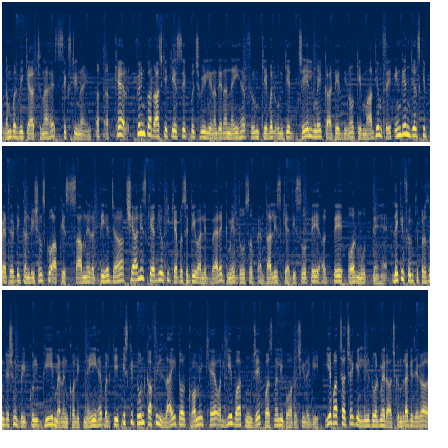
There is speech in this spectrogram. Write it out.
नंबर भी क्या चुना है? 69 खैर फ़िल्म का राज के केस से कुछ भी लेना देना नहीं है। फ़िल्म केवल उनके जेल में काटे दिनों के माध्यम से इंडियन जेल्स की पैथेटिक कंडीशन को आपके सामने रखती है, जहाँ छियालीस कैदियों की कैपेसिटी वाले बैरक में दो सौ पैंतालीस कैदी सोते हकते और मूतते हैं। लेकिन फ़िल्म की प्रेजेंटेशन बिल्कुल भी मेलनकॉलिक नहीं है, बल्कि इसकी टोन काफ़ी लाइट और कॉमिक है और ये बात मुझे पर्सनली बहुत अच्छी लगी। ये बात सच है की लीड रोल में राजकुंद्रा की जगह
